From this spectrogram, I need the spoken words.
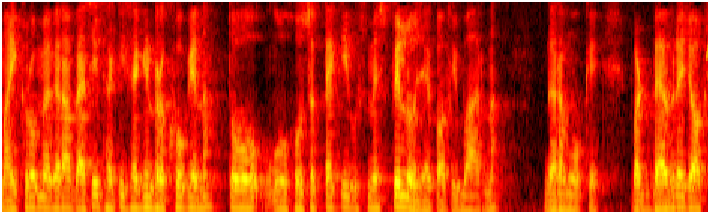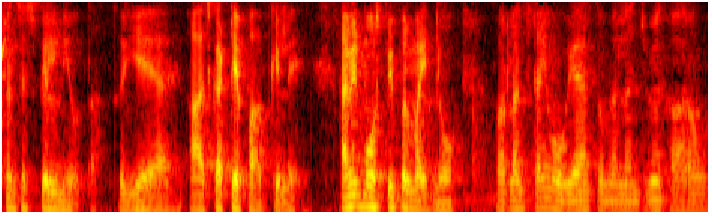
माइक्रो में अगर आप ऐसे ही थर्टी सेकेंड रखोगे ना तो वो हो सकता है कि उसमें स्पिल हो जाए कॉफ़ी बाहर ना, गर्म होके। बट बेवरेज ऑप्शन से स्पिल नहीं होता। तो ये है आज का टिप आपके लिए। I mean most people might know और लंच टाइम हो गया है तो मैं लंच में खा रहा हूँ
